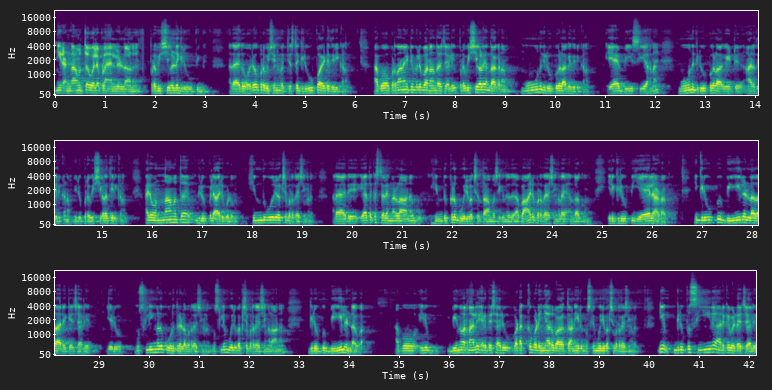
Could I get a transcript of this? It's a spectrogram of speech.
ഇനി രണ്ടാമത്തെ പോലെ പ്ലാനിലുള്ളതാണ് പ്രവിശ്യകളുടെ ഗ്രൂപ്പിംഗ്. അതായത് ഓരോ പ്രവിശ്യനും വ്യത്യസ്ത ഗ്രൂപ്പായിട്ട് തിരിക്കണം. അപ്പോൾ പ്രധാനമായിട്ടും ഇവർ പറഞ്ഞതെന്താ വെച്ചാൽ പ്രവിശ്യകളെ എന്താക്കണം? മൂന്ന് ഗ്രൂപ്പുകളാക്കി തിരിക്കണം. എ ബി സി പറഞ്ഞ മൂന്ന് ഗ്രൂപ്പുകളാക്കിയിട്ട് ആരെ തിരിക്കണം? ഇരു പ്രവിശ്യകളെ തിരിക്കണം. അതിൽ ഒന്നാമത്തെ ഗ്രൂപ്പിൽ ആര് പെടും? ഹിന്ദു ഭൂരിപക്ഷ പ്രദേശങ്ങൾ. അതായത് ഏതൊക്കെ സ്ഥലങ്ങളിലാണ് ഹിന്ദുക്കൾ ഭൂരിപക്ഷം താമസിക്കുന്നത്? അപ്പോൾ ആ ഒരു പ്രദേശങ്ങളെ എന്താക്കും? ഒരു ഗ്രൂപ്പ് എയിലാടാക്കും ഈ ഗ്രൂപ്പ് ബിയിലുള്ളത് ആരൊക്കെ വെച്ചാൽ ഈ ഒരു മുസ്ലിങ്ങൾ കൂടുതലുള്ള പ്രദേശങ്ങൾ മുസ്ലിം ഭൂരിപക്ഷ പ്രദേശങ്ങളാണ് ഗ്രൂപ്പ് ബിയിലുണ്ടാവുക അപ്പോൾ ഈ ബി എന്ന് പറഞ്ഞാൽ ഏകദേശം ഒരു വടക്ക് പടിഞ്ഞാറ് ഭാഗത്താണ് ഈ ഒരു മുസ്ലിം ഭൂരിപക്ഷ പ്രദേശങ്ങൾ ഇനി ഗ്രൂപ്പ് സിയിൽ ആരൊക്കെ വിടുക വെച്ചാൽ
